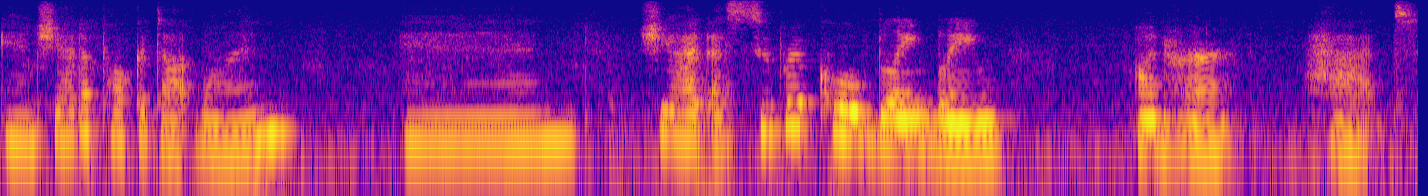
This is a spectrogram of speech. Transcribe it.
and she had a polka dot one and she had a super cool bling bling on her hat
